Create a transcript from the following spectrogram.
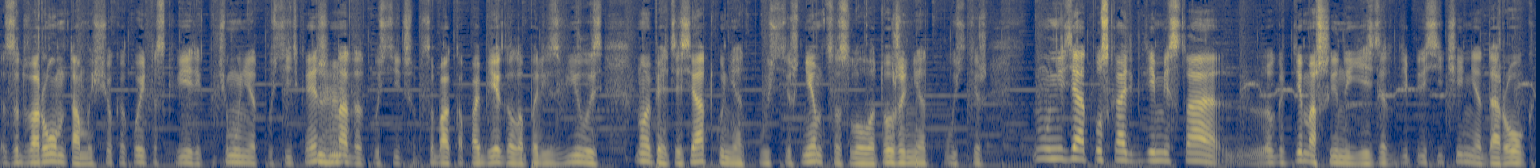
за двором там еще какой-то скверик. Почему не отпустить? Конечно, Мгм. надо отпустить, чтобы собака побегала, порезвилась. Но опять азиатку не отпустишь, немца слова тоже не отпустишь. Ну, нельзя отпускать, где места, э, где машины ездят, где пересечение дорог,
